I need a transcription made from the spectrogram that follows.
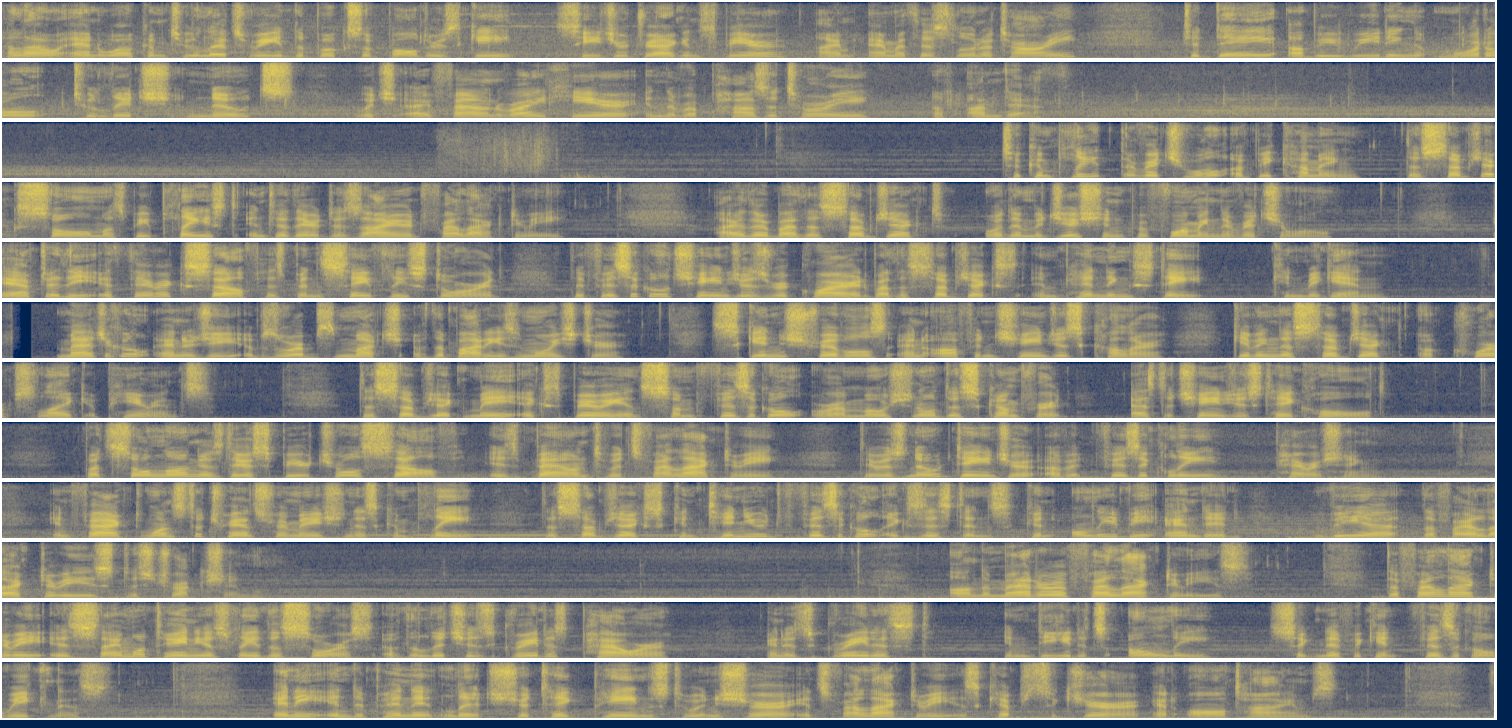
Hello and welcome to Let's Read the Books of Baldur's Gate, Siege Your Dragonspear. I'm Amethyst Lunitari. Today I'll be reading Mortal to Lich Notes, which I found right here in the repository of Undeath. To complete the ritual of becoming, the subject's soul must be placed into their desired phylactery, either by the subject or the magician performing the ritual. After the etheric self has been safely stored, the physical changes required by the subject's impending state can begin. Magical energy absorbs much of the body's moisture. Skin shrivels and often changes color, giving the subject a corpse-like appearance. The subject may experience some physical or emotional discomfort as the changes take hold. But so long as their spiritual self is bound to its phylactery, there is no danger of it physically perishing. In fact, once the transformation is complete, the subject's continued physical existence can only be ended via the phylactery's destruction. On the matter of phylacteries, the phylactery is simultaneously the source of the Lich's greatest power and its greatest, indeed its only, significant physical weakness. Any independent Lich should take pains to ensure its phylactery is kept secure at all times.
